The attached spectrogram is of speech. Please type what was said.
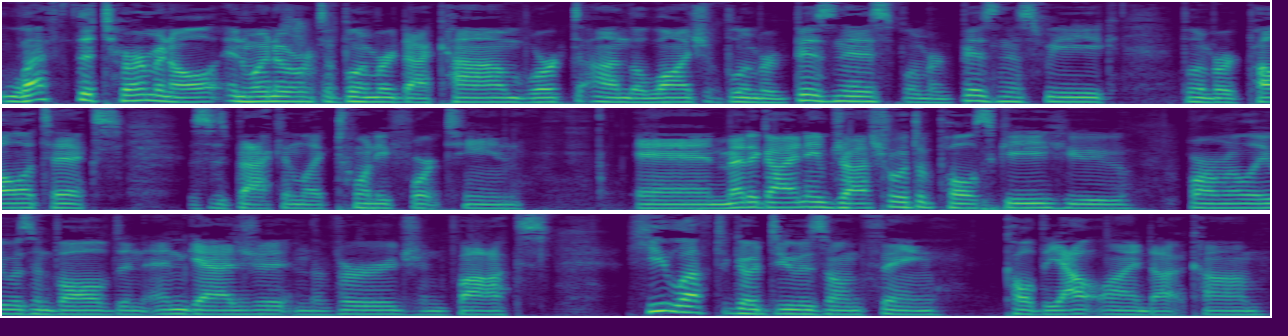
left the terminal and went over to Bloomberg.com, worked on the launch of Bloomberg Business, Bloomberg Business Week, Bloomberg Politics. This is back in like 2014 and met a guy named Joshua Topolsky who formerly was involved in Engadget and The Verge and Vox. He left to go do his own thing called theoutline.com.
